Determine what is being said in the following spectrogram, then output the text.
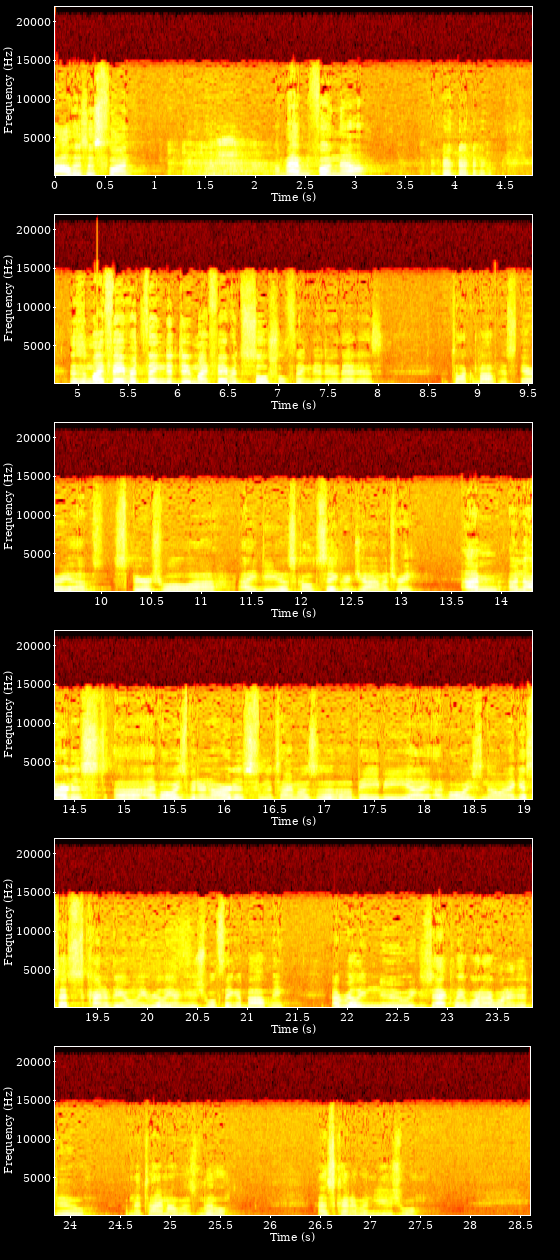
Wow, this is fun. I'm having fun now. this is my favorite thing to do, my favorite social thing to do, that is. talk about this area of spiritual uh, ideas called sacred geometry. I'm an artist. Uh, I've always been an artist from the time I was a, a baby. I, have always known. I guess that's kind of the only really unusual thing about me. I really knew exactly what I wanted to do from the time I was little. That's kind of unusual.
